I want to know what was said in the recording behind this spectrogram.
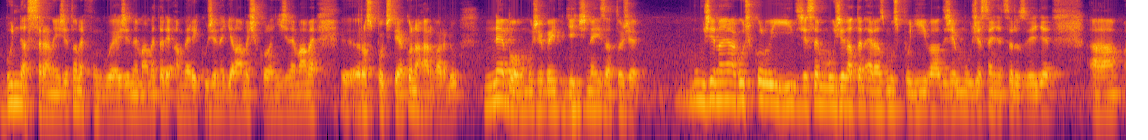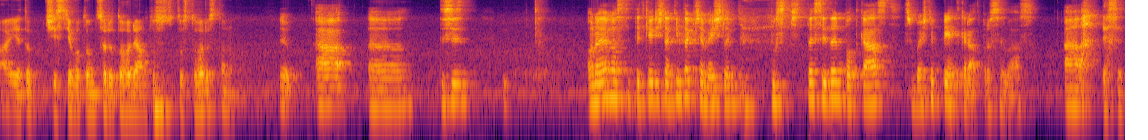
buď nasraný, že to nefunguje, že nemáme tady Ameriku, že neděláme školení, že nemáme eh, rozpočty jako na Harvardu, nebo může být vděčný za to, že může na nějakou školu jít, že se může na ten Erasmus podívat, že může se něco dozvědět a, a je to čistě o tom, co do toho dám, to, to z toho dostanu. Jo. A uh, ty jsi Ono je vlastně teď, když nad tím tak přemýšlím, pustíte si ten podcast třeba ještě pětkrát, prosím vás. A, Deset.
